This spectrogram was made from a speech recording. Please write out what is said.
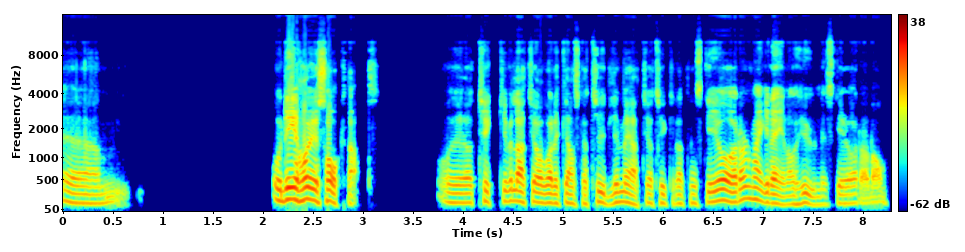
Um, och det har jag saknat. Och jag tycker väl att jag har varit ganska tydlig med att jag tycker att ni ska göra de här grejerna och hur ni ska göra dem.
